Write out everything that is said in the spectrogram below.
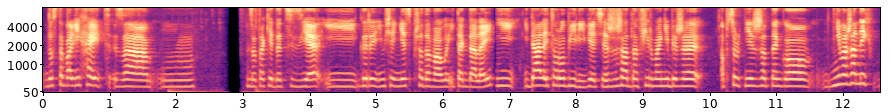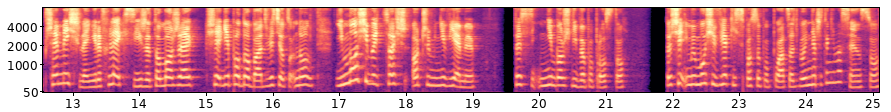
dostawali hejt za... Mm, za takie decyzje i gry im się nie sprzedawały i tak dalej. I, I dalej to robili, wiecie, że żadna firma nie bierze absolutnie żadnego, nie ma żadnych przemyśleń, refleksji, że to może się nie podobać, wiecie o co, no i musi być coś, o czym nie wiemy. To jest niemożliwe po prostu. To się im musi w jakiś sposób opłacać, bo inaczej to nie ma sensu.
